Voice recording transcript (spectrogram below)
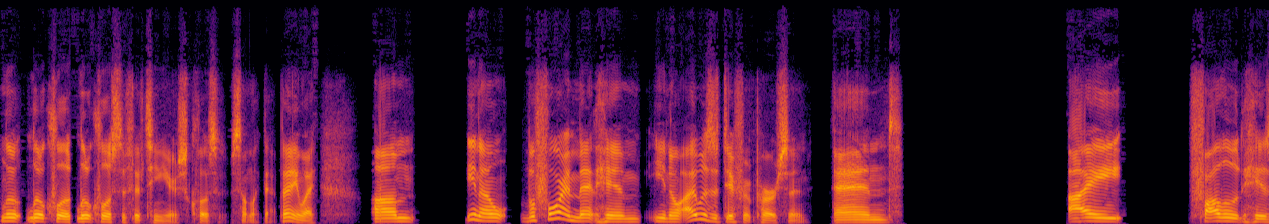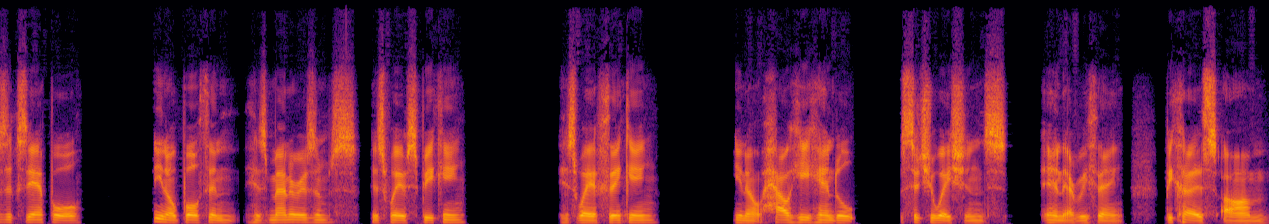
little little close, little close to 15 years, close something like that. But anyway, um, you know, before I met him, you know, I was a different person, and I followed his example, you know, both in his mannerisms, his way of speaking, his way of thinking, you know, how he handled situations and everything, because um,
